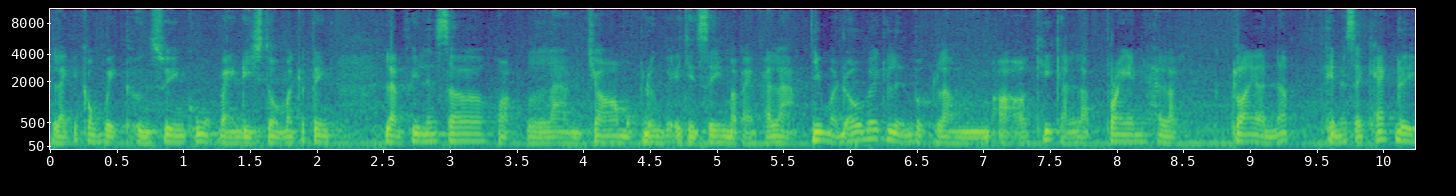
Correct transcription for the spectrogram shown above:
là cái công việc thường xuyên của một bạn digital marketing làm freelancer hoặc làm cho một đơn vị agency mà bạn phải làm. Nhưng mà đối với cái lĩnh vực làm ở khía cạnh là brand hay là client á, thì nó sẽ khác đi.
